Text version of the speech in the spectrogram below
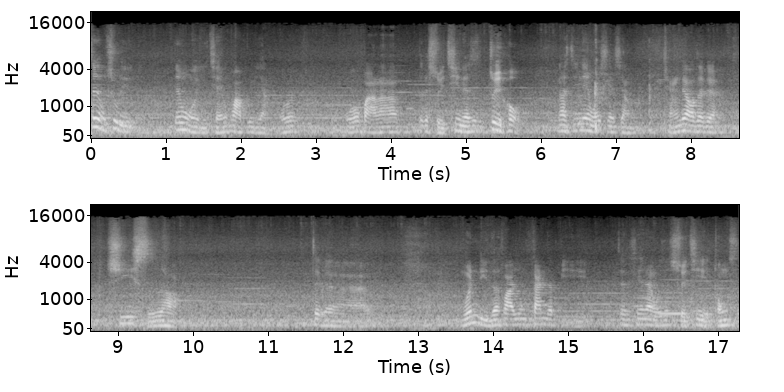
这种处理跟我以前画不一样，我我把它这个水汽呢是最后，那今天我想想强调这个虚实哈，这个纹理的话用干的笔，这个现在我是水汽同时。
